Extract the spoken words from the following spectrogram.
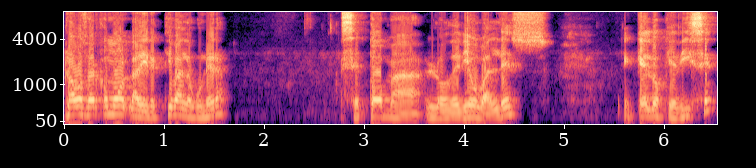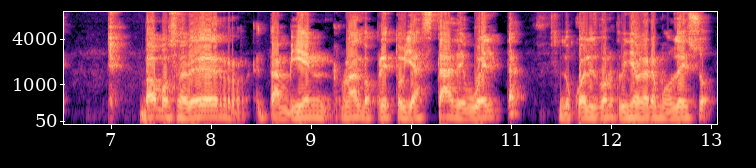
Vamos a ver cómo la directiva lagunera se toma lo de Diego Valdés. ¿Qué es lo que dice? Vamos a ver también, Ronaldo Preto ya está de vuelta lo cual es bueno, también ya hablaremos de eso.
